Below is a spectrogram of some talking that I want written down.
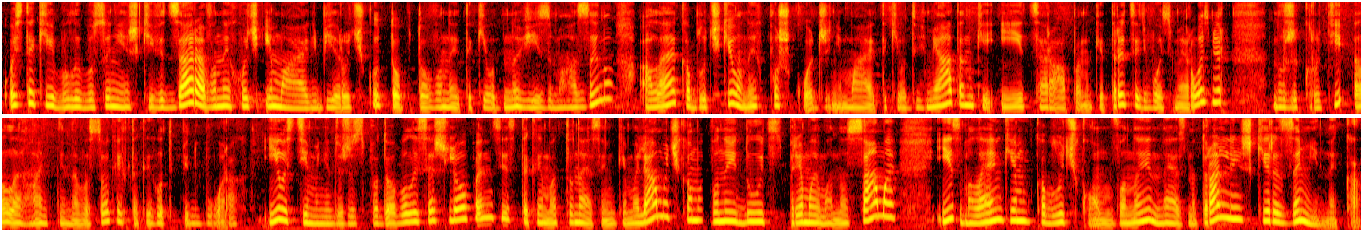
Ось такі були босоніжки від Zara. Вони, хоч і мають бірочку, тобто вони такі от нові з магазину, але каблучки у них пошкоджені. Мають такі от вм'ятинки і царапинки. 38 розмір, дуже круті, елегантні на високих таких от підборах. І ось ці мені дуже сподобалися шльопанці з такими тонесенькими лямочками. Вони йдуть з прямими носами і з маленьким каблучком. Вони не з натуральної шкіри, з замінника.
